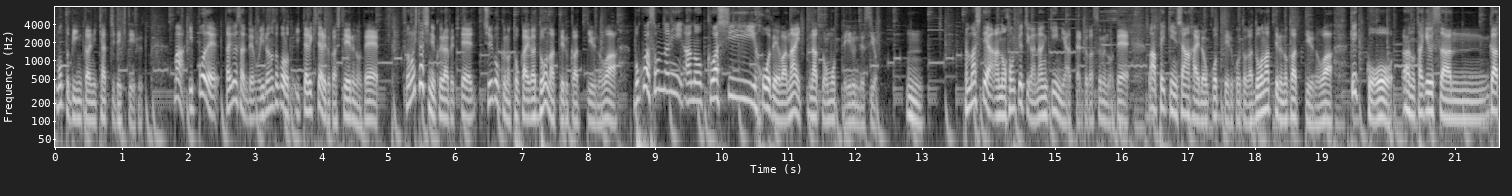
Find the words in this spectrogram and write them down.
もっと敏感にキャッチできている。まあ、一方で、竹内さんっていろんなところ行ったり来たりとかしているので、その人たちに比べて中国の都会がどうなっているかっていうのは、僕はそんなに、あの、詳しい方ではないなと思っているんですよ。うん。ましてや、あの、本拠地が南京にあったりとかするので、まあ、北京、上海で起こっていることがどうなってるのかっていうのは、結構、あの、竹内さんが、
